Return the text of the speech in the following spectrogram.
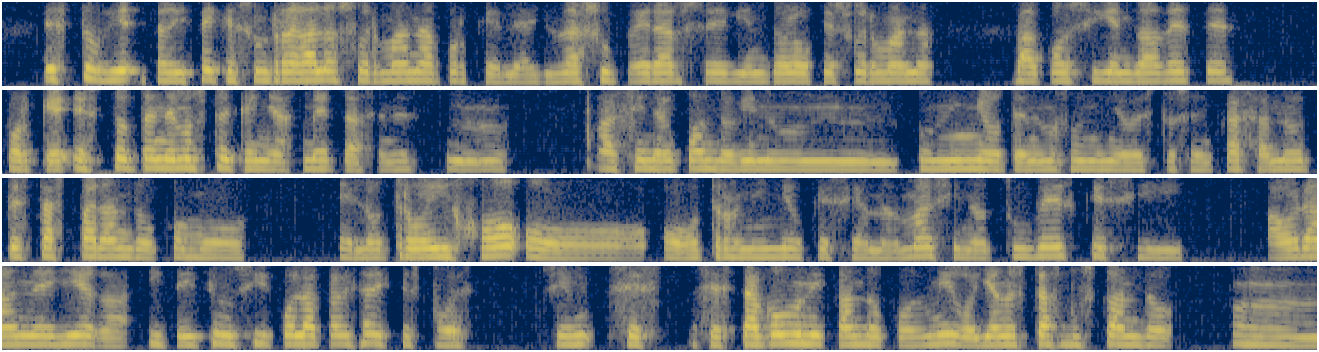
esto dice que es un regalo a su hermana porque le ayuda a superarse viendo lo que su hermana va consiguiendo a veces, porque esto tenemos pequeñas metas en mm, al final cuando viene un, un niño tenemos un niño de estos en casa, no te estás parando como el otro hijo o, otro niño que sea normal, sino tú ves que si ahora Anne llega y te dice un sí con la cabeza, dices, pues se, se, está comunicando conmigo, ya no estás buscando mm,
